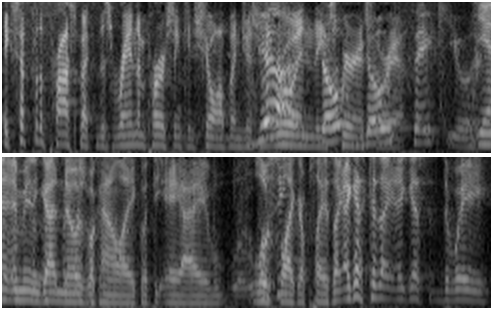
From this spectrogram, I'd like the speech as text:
Except for the prospect that this random person can show up and just yeah, ruin the no, experience no, for you. thank you. yeah. I mean, God knows what kind of like what the AI w- looks see- like or plays like. I guess because I, I guess the way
